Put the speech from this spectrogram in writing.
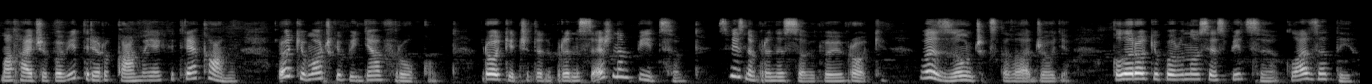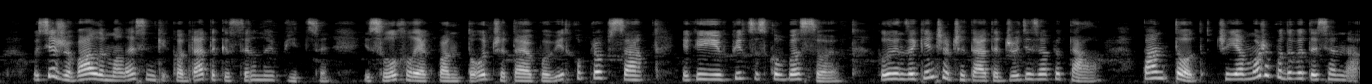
махаючи повітрі руками, як вітряками. Рокі мовчки підняв руку. Рокі, чи ти принесеш нам піцу? Звісно, принесу, відповів Рокі. Везунчик, сказала Джуді. Коли Рокі повернувся з піцею, клас затих. Усі жували малесенькі квадратики сирної піци і слухали, як пан Тод читає повідку про пса, який їв піцу з ковбасою. Коли він закінчив читати, Джуді запитала Пан Тод, чи я можу подивитися на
